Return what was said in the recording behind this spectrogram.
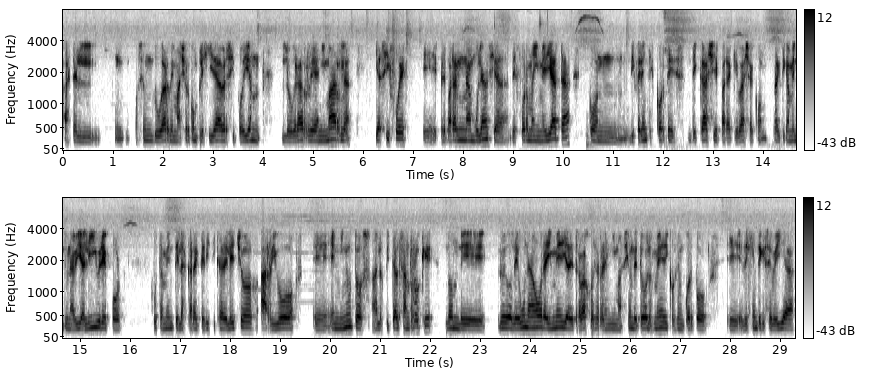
hasta el, o sea, un lugar de mayor complejidad, a ver si podían lograr reanimarla. Y así fue, eh, preparar una ambulancia de forma inmediata con diferentes cortes de calle para que vaya con prácticamente una vía libre por justamente las características del hecho, arribó eh, en minutos al Hospital San Roque, donde luego de una hora y media de trabajos de reanimación de todos los médicos, de un cuerpo eh, de gente que se veía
